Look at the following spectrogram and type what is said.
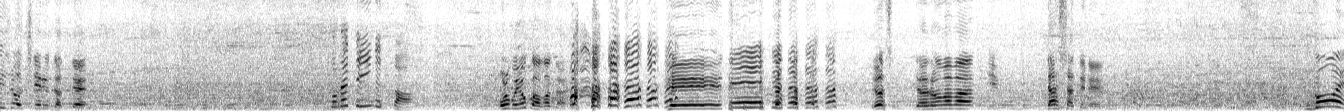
以上来てるんだって。それっていいんですか？俺もよくわかんない。へえー、よしじゃあそのままい出しちゃってね。すごい。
